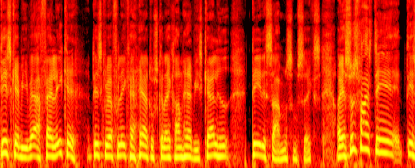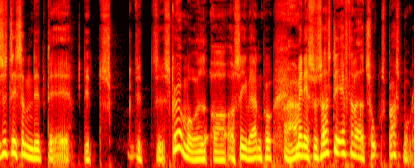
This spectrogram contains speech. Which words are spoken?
Det skal vi i hvert fald ikke, det skal vi i hvert fald ikke have her. Du skal da ikke rende her og vise kærlighed. Det er det samme som sex. Og jeg synes faktisk, det, det, jeg synes, det er sådan lidt, øh, lidt, lidt skør måde at, at se verden på. Ja. Men jeg synes også, det efterlader to spørgsmål.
